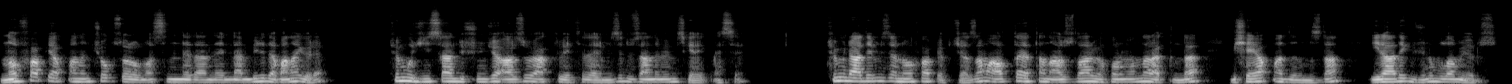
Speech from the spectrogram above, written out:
Nofap yapmanın çok zor olmasının nedenlerinden biri de bana göre tüm bu cinsel düşünce, arzu ve aktivitelerimizi düzenlememiz gerekmesi. Tüm irademizle nofap yapacağız ama altta yatan arzular ve hormonlar hakkında bir şey yapmadığımızdan irade gücünü bulamıyoruz.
